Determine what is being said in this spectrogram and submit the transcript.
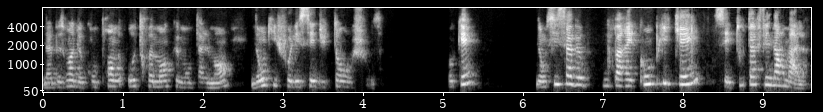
On a besoin de comprendre autrement que mentalement. Donc, il faut laisser du temps aux choses. OK? Donc, si ça vous paraît compliqué, c'est tout à fait normal.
